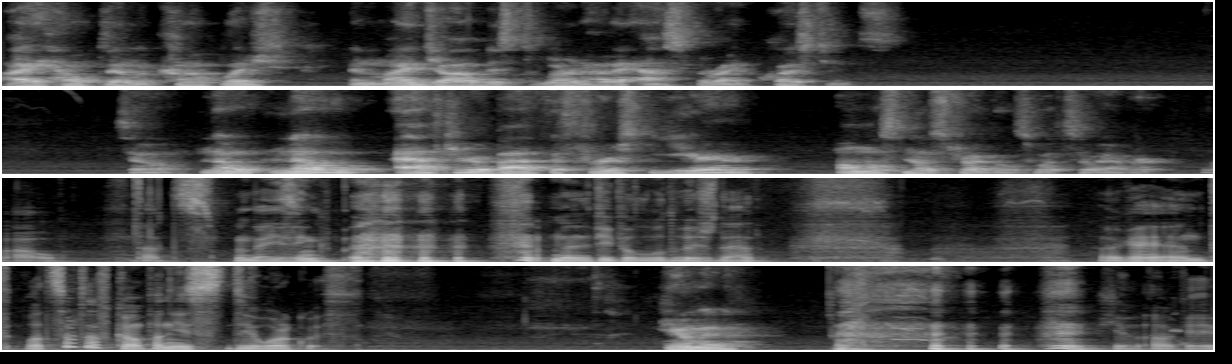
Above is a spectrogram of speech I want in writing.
I help them accomplish. And my job is to learn how to ask the right questions. So no, no, after about the first year, almost no struggles whatsoever. Wow, that's amazing. Many people would wish that. Okay, and what sort of companies do you work with? Human. okay.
